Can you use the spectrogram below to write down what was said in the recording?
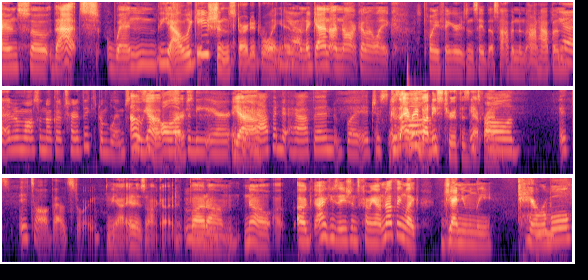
and so that's when the allegations started rolling in Yeah. and again i'm not gonna like point fingers and say this happened and that happened Yeah, and I'm also not gonna try to victim blame. So Oh, this yeah, is all up in the air. If Yeah. it happened, it happened. But it just because it all- everybody's truth is It's different all. It's it's all a bad story. yeah it is not good Mm-hmm. but um no uh, accusations coming out nothing like genuinely terrible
